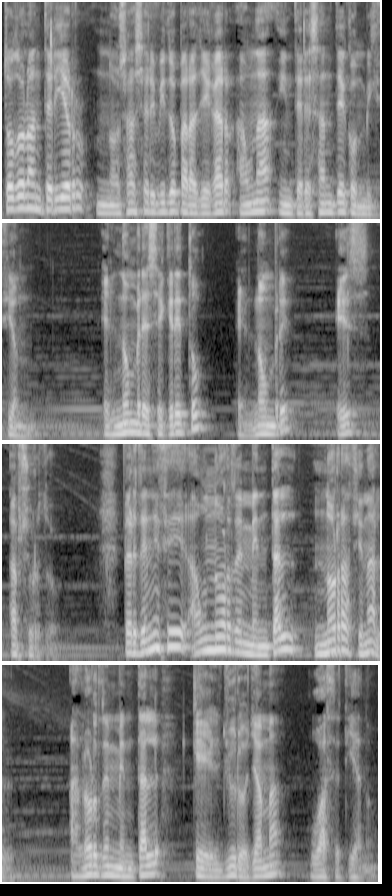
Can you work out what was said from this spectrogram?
Todo lo anterior nos ha servido para llegar a una interesante convicción. El nombre secreto, el nombre, es absurdo. Pertenece a un orden mental no racional, al orden mental que el Yuro llama Wacetiano.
